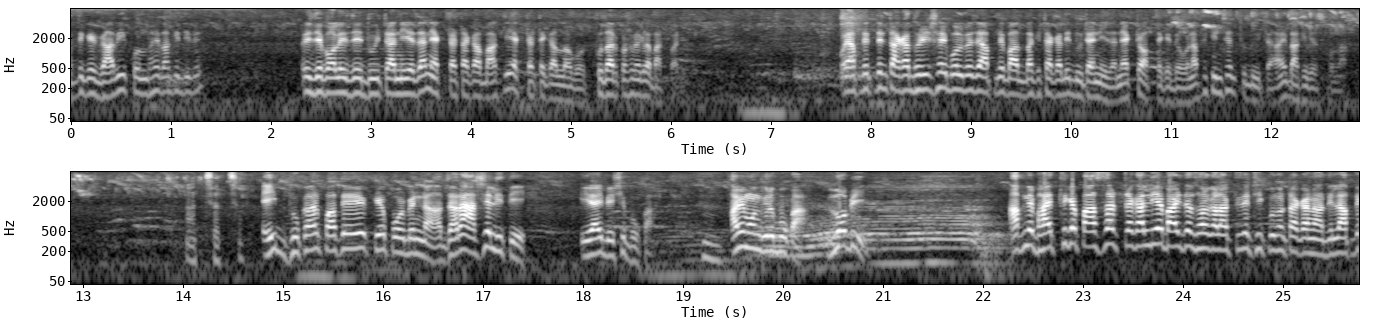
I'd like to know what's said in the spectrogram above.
আপনি কি গাবি কোন ভাই বাকি দিবে? ওই যে বলে যে দুইটা নিয়ে যান একটা টাকা বাকি একটা টাকা লগদ খুদার কসম এগুলো বাদ পারে ওই আপনি টাকা ধরে সেই বলবে যে আপনি বাদ বাকি টাকা দিয়ে দুইটা নিয়ে যান একটা আপনাকে দেবো না। আপনি কিনছেন তো দুইটা আমি বাকি বেচবো না। আচ্ছা আচ্ছা। এই ধোকার পাতে কেউ পড়বেন না। যারা আসে লিতে এরাই বেশি বোকা। আমি মন করি বোকা। লোভি। আপনি ভাইয়ের থেকে পাঁচ হাজার টাকা নিয়ে বাড়িতে ঝরগা লাগতেছে ঠিক কোনো টাকা না দিলে। আপনি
